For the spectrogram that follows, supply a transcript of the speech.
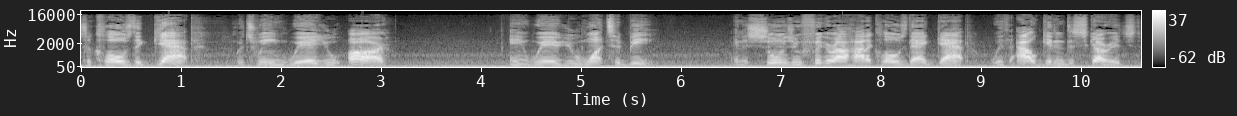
to close the gap between where you are and where you want to be. And as soon as you figure out how to close that gap without getting discouraged,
